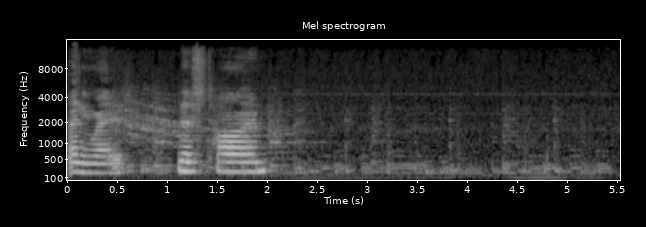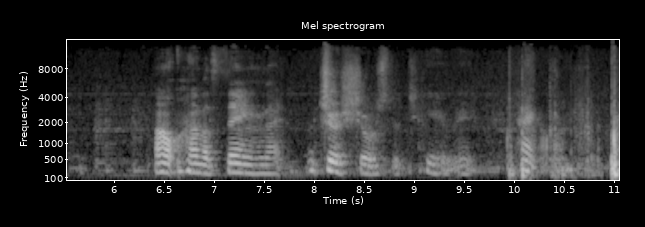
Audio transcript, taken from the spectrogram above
Anyways, this time, I don't have a thing that just shows the TV. Hang on.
